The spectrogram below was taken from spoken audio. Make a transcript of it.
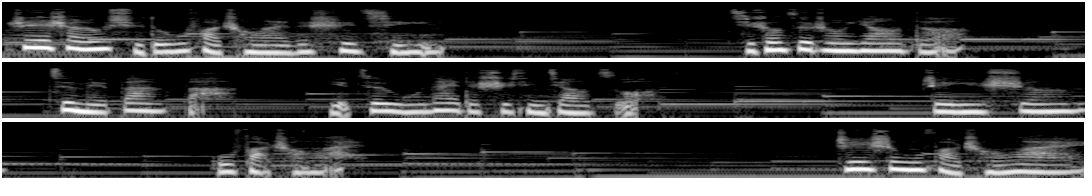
世界上有许多无法重来的事情，其中最重要的、最没办法，也最无奈的事情，叫做这一生无法重来。这一生无法重来，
